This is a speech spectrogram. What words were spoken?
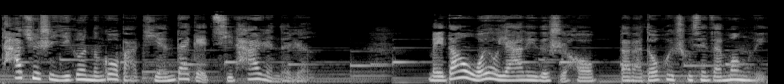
他却是一个能够把甜带给其他人的人。每当我有压力的时候，爸爸都会出现在梦里，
